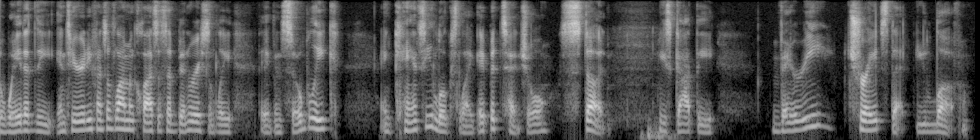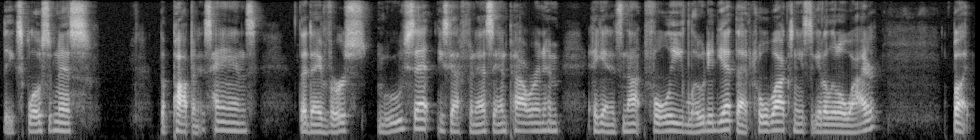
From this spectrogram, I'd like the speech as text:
the way that the interior defensive lineman classes have been recently, they've been so bleak, and Kancey looks like a potential stud. He's got the very traits that you love the explosiveness, the pop in his hands, the diverse move set. He's got finesse and power in him. Again, it's not fully loaded yet. That toolbox needs to get a little wider. But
